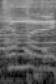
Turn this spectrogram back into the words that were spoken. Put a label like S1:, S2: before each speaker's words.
S1: bakmış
